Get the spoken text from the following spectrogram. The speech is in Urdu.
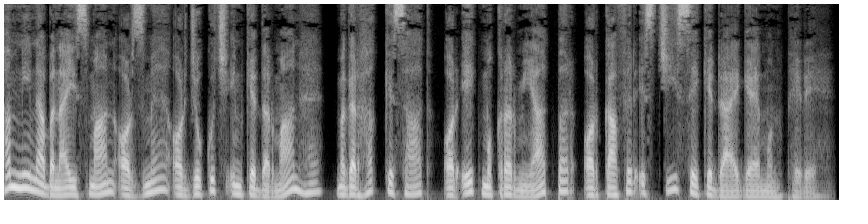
ہم نے نہ بنائی اسمان اور زمیں اور جو کچھ ان کے درمان ہے، مگر حق کے ساتھ اور ایک مقرر میاد پر اور کافر اس چیز سے کہ ڈرائے گئے منہ پھیرے ہیں۔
